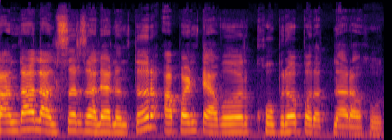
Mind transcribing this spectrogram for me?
कांदा लालसर झाल्यानंतर आपण त्यावर खोबरं परतणार आहोत.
